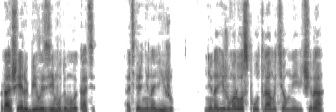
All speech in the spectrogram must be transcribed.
Раньше я любила зиму, — думала Катя, — а теперь ненавижу. Ненавижу мороз по утрам и темные вечера.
